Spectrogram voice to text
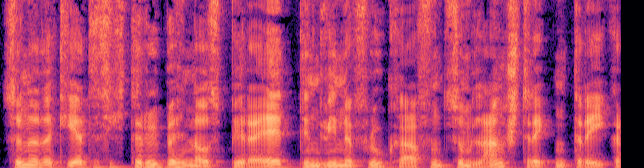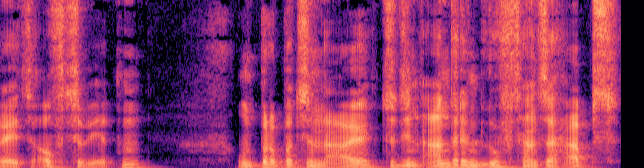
sondern erklärte sich darüber hinaus bereit, den Wiener Flughafen zum Langstreckendrehkreuz aufzuwerten und proportional zu den anderen Lufthansa-Hubs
